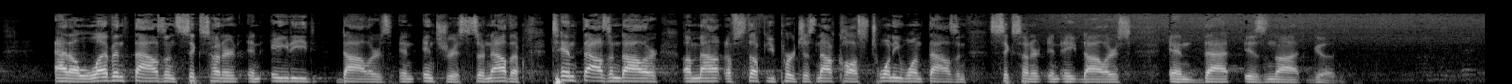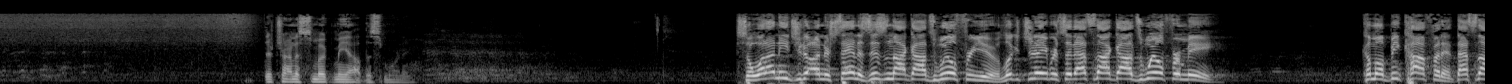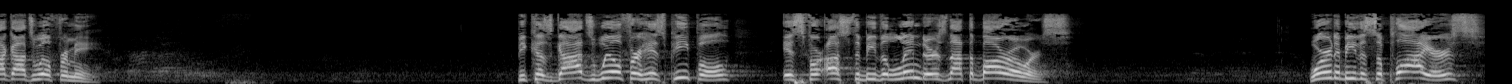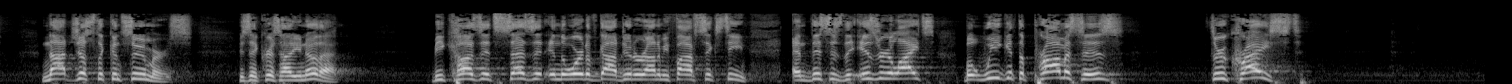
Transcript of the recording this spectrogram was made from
at $11,680 in interest. So now the $10,000 amount of stuff you purchase now costs $21,608 and that is not good. They're trying to smoke me out this morning. So what I need you to understand is this is not God's will for you. Look at your neighbor and say, that's not God's will for me. Come on, be confident. That's not God's will for me. Because God's will for his people is for us to be the lenders, not the borrowers. We're to be the suppliers, not just the consumers. You say, Chris, how do you know that? because it says it in the word of God, Deuteronomy 5:16. And this is the Israelites, but we get the promises through Christ.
